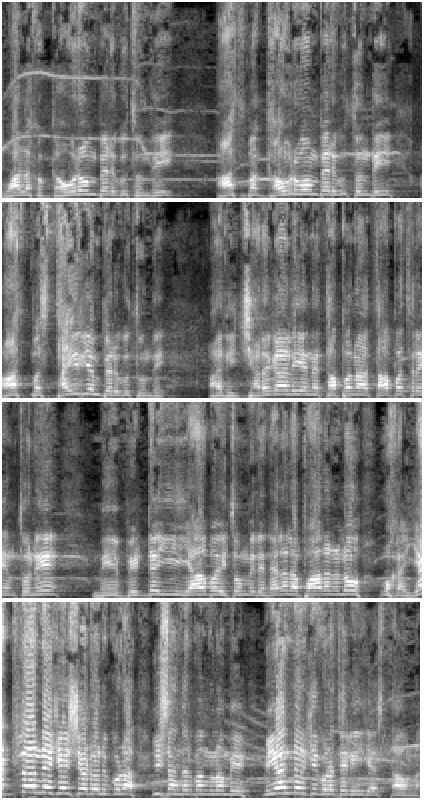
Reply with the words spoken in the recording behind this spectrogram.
వాళ్ళకు గౌరవం పెరుగుతుంది ఆత్మ గౌరవం పెరుగుతుంది ఆత్మ స్థైర్యం పెరుగుతుంది. అది జరగాలి అనే తపన తాపత్రయంతోనే మీ బిడ్డ ఈ యాభై తొమ్మిది నెలల పాలనలో ఒక యజ్ఞాన్నే చేశాడు అని కూడా ఈ సందర్భంలో మీ మీ అందరికీ కూడా తెలియజేస్తా ఉన్నా.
